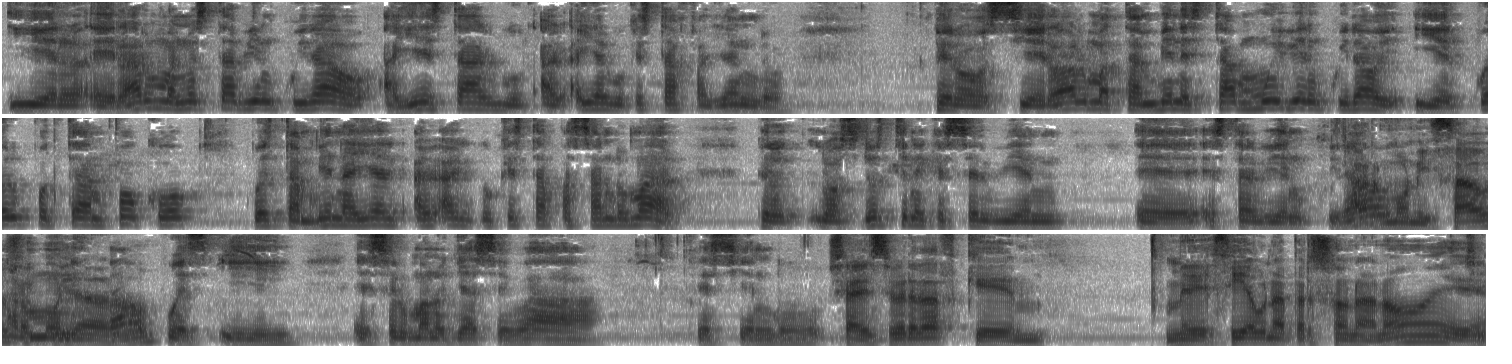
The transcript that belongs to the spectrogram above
y el, el alma no está bien cuidado, ahí está algo, hay algo que está fallando. Pero si el alma también está muy bien cuidado y el cuerpo tampoco, pues también hay al- algo que está pasando mal. Pero los dos tienen que ser bien, eh, estar bien cuidados. Armonizados y armonizados, cuidados, ¿no? pues, y el ser humano ya se va creciendo. O sea, es verdad que me decía una persona, ¿no? Eh, Sí.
